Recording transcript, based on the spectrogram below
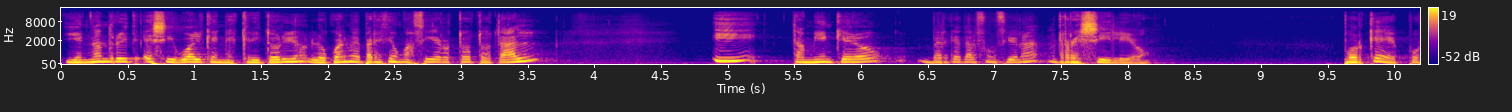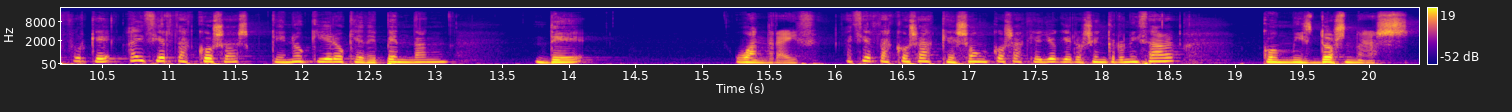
y en Android es igual que en escritorio, lo cual me parece un acierto total. Y también quiero ver qué tal funciona Resilio. ¿Por qué? Pues porque hay ciertas cosas que no quiero que dependan de OneDrive. Hay ciertas cosas que son cosas que yo quiero sincronizar con mis dos NAS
